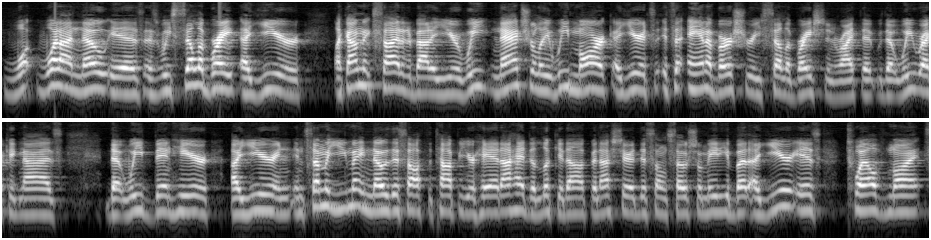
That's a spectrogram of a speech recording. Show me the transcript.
What, what I know is, as we celebrate a year, like I'm excited about a year. We naturally we mark a year. It's, it's an anniversary celebration, right? That, that we recognize that we've been here a year. And, and some of you may know this off the top of your head. I had to look it up, and I shared this on social media. But a year is 12 months,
